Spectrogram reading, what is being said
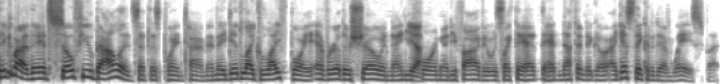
Think about it. They had so few ballads at this point in time, and they did like Life Boy every other show in '94, and '95. It was like they had they had nothing to go. I guess they could have done Waste, but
